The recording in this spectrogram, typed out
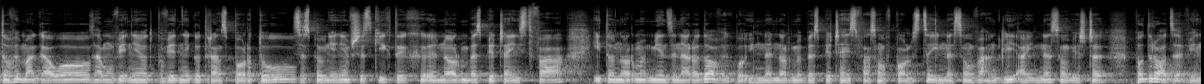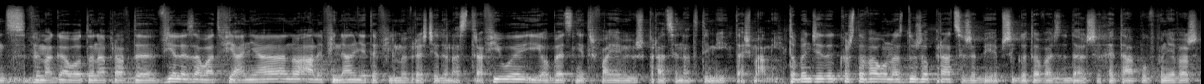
To wymagało zamówienia odpowiedniego transportu ze spełnieniem wszystkich tych norm bezpieczeństwa i to norm międzynarodowych, bo inne normy bezpieczeństwa są w Polsce, inne są w Anglii, a inne są jeszcze po drodze, więc wymagało to naprawdę wiele załatwiania, no ale finalnie te filmy wreszcie do nas trafiły i obecnie trwają już prace nad tymi taśmami. To będzie kosztowało nas dużo pracy, żeby je przygotować do dalszych etapów, ponieważ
